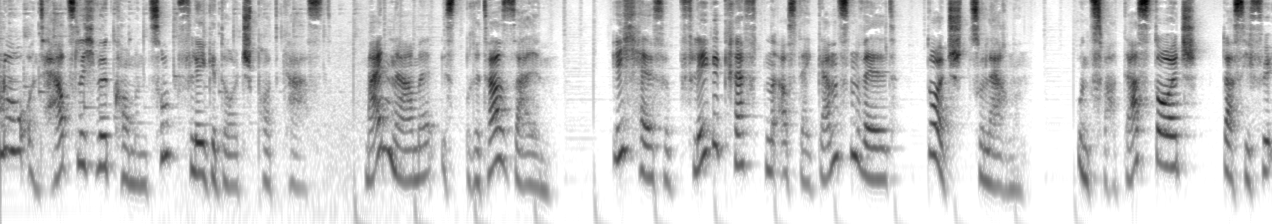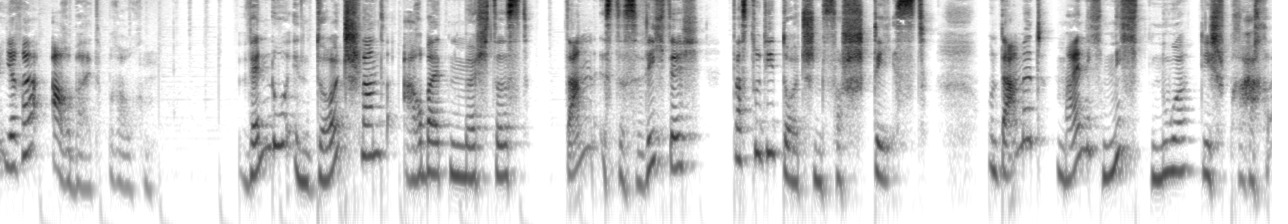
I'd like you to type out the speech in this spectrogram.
Hallo und herzlich willkommen zum Pflegedeutsch-Podcast. Mein Name ist Britta Salm. Ich helfe Pflegekräften aus der ganzen Welt, Deutsch zu lernen. Und zwar das Deutsch, das sie für ihre Arbeit brauchen. Wenn du in Deutschland arbeiten möchtest, dann ist es wichtig, dass du die Deutschen verstehst. Und damit meine ich nicht nur die Sprache.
